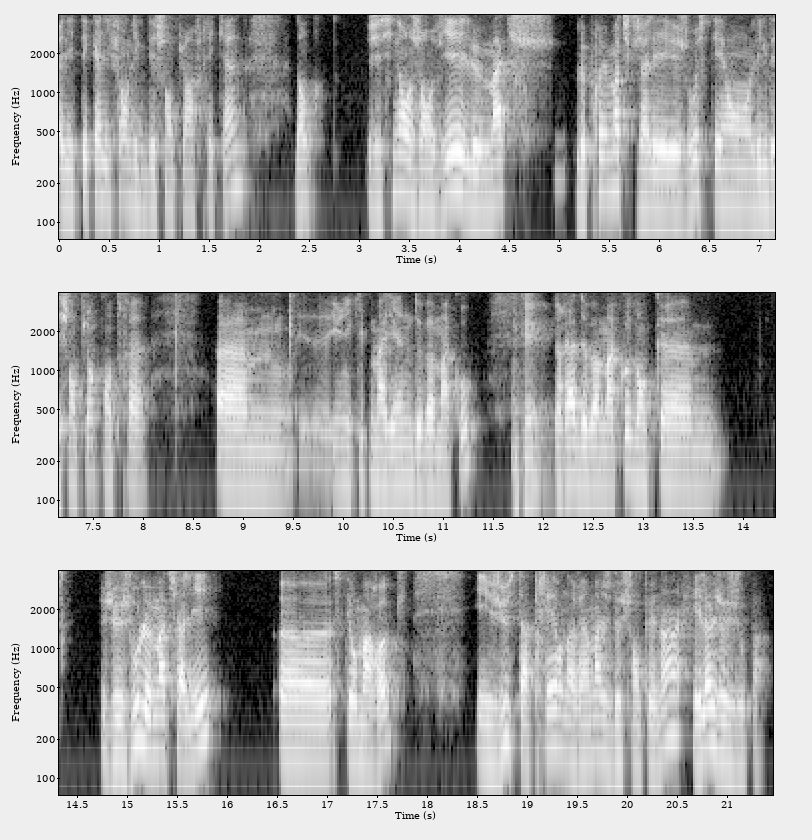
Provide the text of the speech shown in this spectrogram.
elle était qualifiée en Ligue des champions africaine. Donc, j'ai signé en janvier. Le match, le premier match que j'allais jouer, c'était en Ligue des champions contre euh, une équipe malienne de Bamako, le Real de Bamako. Donc, euh, je joue le match aller. c'était au Roc. Et juste après, on avait un match de championnat. Et là, je ne joue pas.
